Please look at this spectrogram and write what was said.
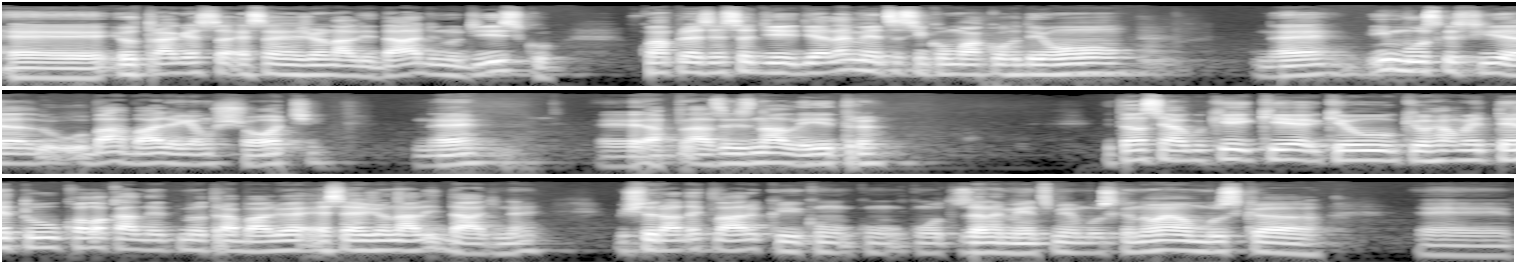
é, eu trago essa, essa regionalidade no disco com a presença de, de elementos, assim, como o acordeon, né? E músicas que é, o barbalho é um shot, né? É, às vezes na letra, então, assim, algo que, que, que, eu, que eu realmente tento colocar dentro do meu trabalho é essa regionalidade, né? Misturada, é claro, que com, com, com outros elementos. Minha música não é uma música... é,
